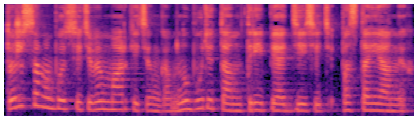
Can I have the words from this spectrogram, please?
То же самое будет с сетевым маркетингом. Ну, будет там 3, 5, 10 постоянных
